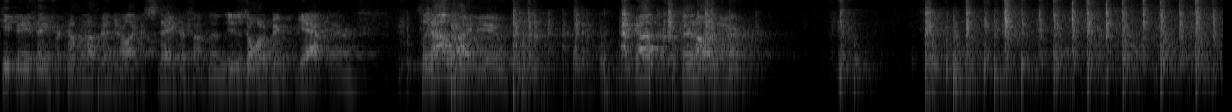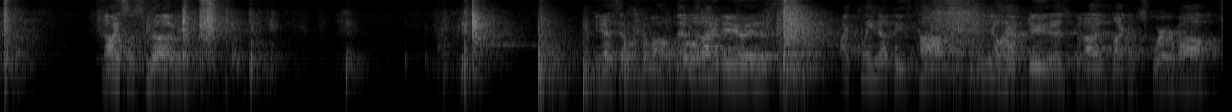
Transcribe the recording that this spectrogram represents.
Keep anything from coming up in there like a snake or something. You just don't want a big gap there. So now what I do, I got the fit on there. Nice and snug. Yes, it will come off. Then what I do is I clean up these tops. You don't have to do this, but I just like them square them off.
